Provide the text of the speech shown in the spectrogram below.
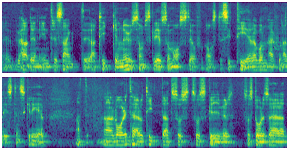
Eh, vi hade en intressant eh, artikel nu som skrevs om oss. Jag måste citera vad den här journalisten skrev. Att när han varit här och tittat så, så, skriver, så står det så här att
